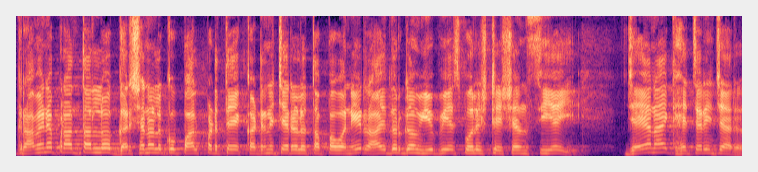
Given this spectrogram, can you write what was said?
గ్రామీణ ప్రాంతాల్లో ఘర్షణలకు పాల్పడితే కఠిన చర్యలు తప్పవని Rayadurgam UPS police station CI Jayanayak హెచ్చరించారు.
